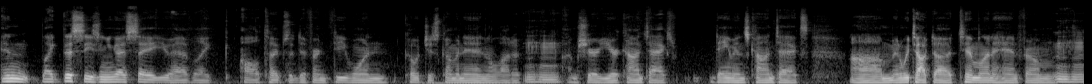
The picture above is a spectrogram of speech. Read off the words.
and like this season, you guys say you have like all types of different D1 coaches coming in. A lot of, mm-hmm. I'm sure your contacts, Damon's contacts, um, and we talked to Tim Lenahan from mm-hmm.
